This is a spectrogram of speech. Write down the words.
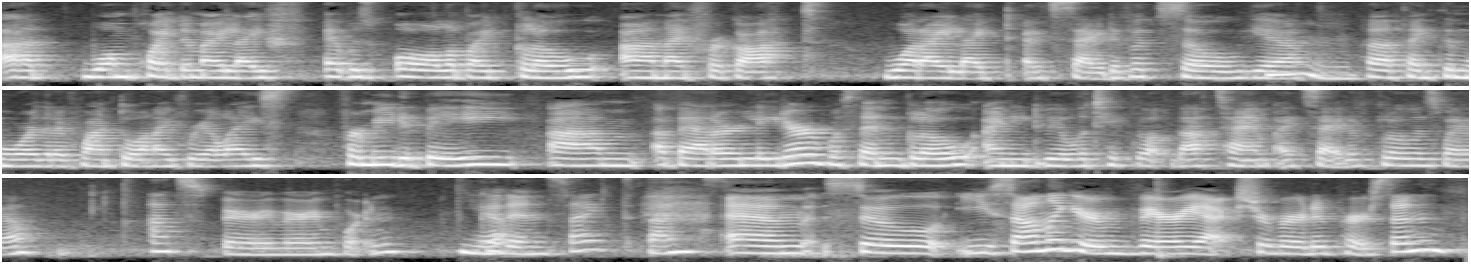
at one point in my life, it was all about glow, and I forgot what I liked outside of it. So yeah, mm. I think the more that I've went on, I've realised for me to be um, a better leader within Glow, I need to be able to take that time outside of Glow as well. That's very very important. Yeah. Good insight. Thanks. Um, so you sound like you're a very extroverted person,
